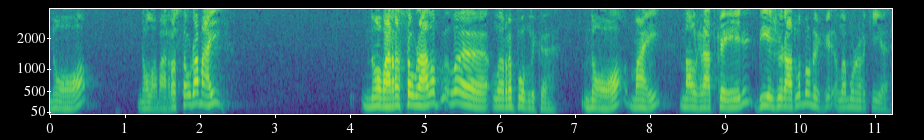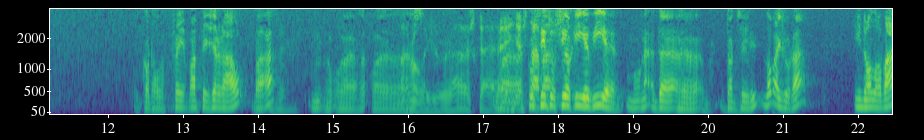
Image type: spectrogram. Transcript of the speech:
No, no la va restaurar mai. No va restaurar la, la, la república. No, mai, malgrat que ell havia jurat la monarquia. La monarquia. Quan el fe, van fer general, va... La, la, Bueno, va jurar, és que la ell estava... Constitució que hi havia, mona- de, eh, doncs ell la va jurar i no la va,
